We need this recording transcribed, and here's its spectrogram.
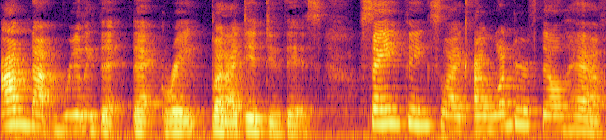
I'm not really that, that great, but I did do this. Saying things like, I wonder if they'll have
